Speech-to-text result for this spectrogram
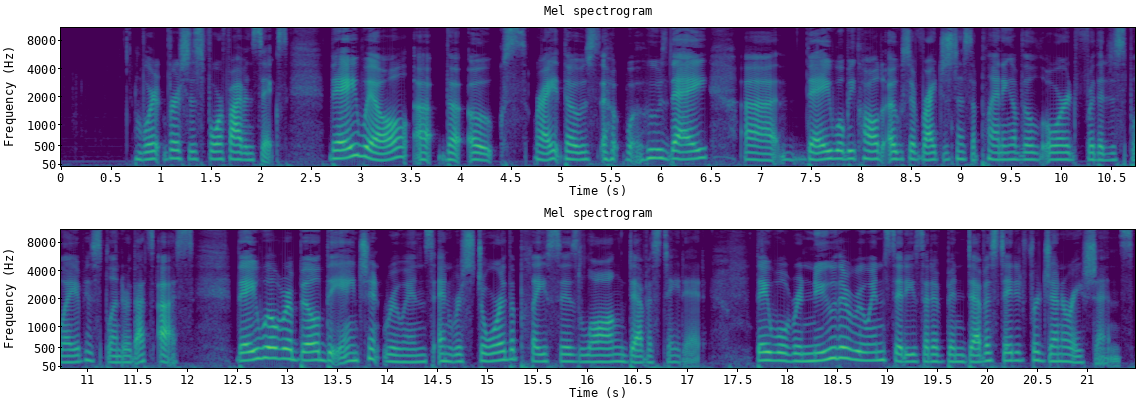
verses 4 5 and 6 they will uh, the oaks right? Those who's they? Uh, they will be called oaks of righteousness a planting of the lord for the display of his splendor. That's us. They will rebuild the ancient ruins and restore the places long devastated they will renew the ruined cities that have been devastated for generations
